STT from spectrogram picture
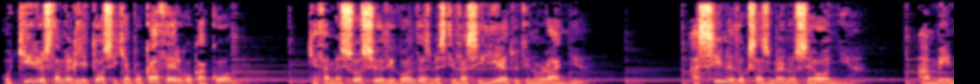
Ο Κύριος θα με γλιτώσει και από κάθε έργο κακό και θα με σώσει οδηγώντας με στη βασιλεία του την ουράνια ας είναι δοξασμένος αιώνια. Αμήν.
